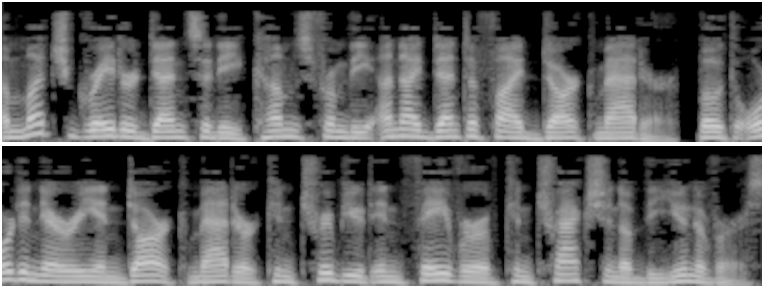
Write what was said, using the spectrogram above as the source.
A much greater density comes from the unidentified dark matter. Both ordinary and dark matter contribute in favor of contraction of the universe.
